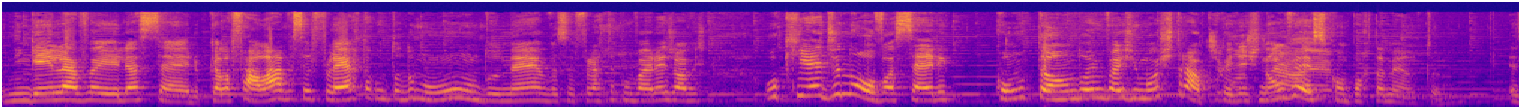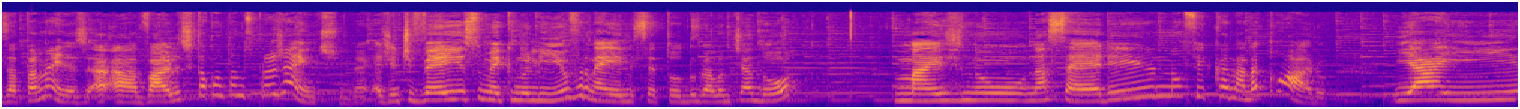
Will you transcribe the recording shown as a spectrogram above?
ninguém leva ele a sério. Porque ela fala, ah, você flerta com todo mundo, né? Você flerta com várias jovens. O que é, de novo, a série contando ao invés de mostrar, porque de a gente não vê é. esse comportamento. Exatamente. A, a Violet tá contando isso pra gente. Né? A gente vê isso meio que no livro, né? Ele ser todo galanteador. Mas no, na série não fica nada claro. E aí.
